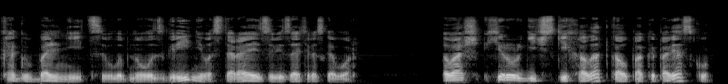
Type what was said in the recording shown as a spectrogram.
«Как в больнице», — улыбнулась Гриднева, стараясь завязать разговор. Ваш хирургический халат, колпак и повязку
